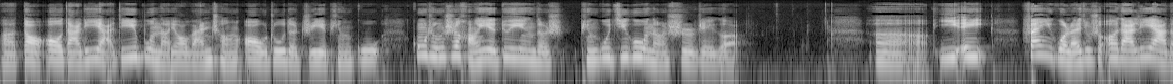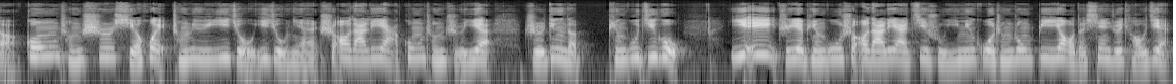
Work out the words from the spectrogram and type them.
呃，到澳大利亚，第一步呢，要完成澳洲的职业评估。工程师行业对应的是评估机构呢，是这个呃 EA，翻译过来就是澳大利亚的工程师协会，成立于一九一九年，是澳大利亚工程职业指定的评估机构。EA 职业评估是澳大利亚技术移民过程中必要的先决条件。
